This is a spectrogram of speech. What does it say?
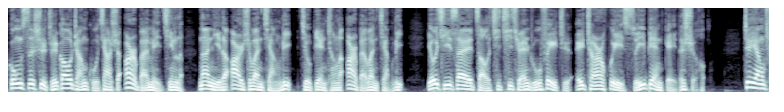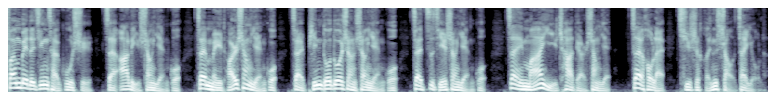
公司市值高涨，股价是二百美金了，那你的二十万奖励就变成了二百万奖励。尤其在早期期权如废纸，HR 会随便给的时候，这样翻倍的精彩故事在阿里上演过，在美团上演过，在拼多多上上演过，在字节上演过。在蚂蚁差点上演，再后来其实很少再有了。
